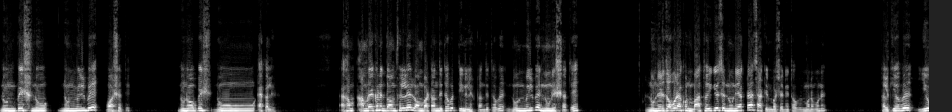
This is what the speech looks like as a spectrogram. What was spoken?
নুন পেশ নু, নুন মিলবে ওয়ার সাথে নুন পেশ নু একালের। এখন আমরা এখানে দম ফেললে লম্বা টান দিতে হবে, তিন এলিফ টান দিতে হবে। নুন মিলবে নুনের সাথে। নুনের জবর এখন বাত হয়ে গিয়েছে, নুনে একটা সাকিন বসে নিতে হবে মনে মনে। তাহলে কি হবে? ইউ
